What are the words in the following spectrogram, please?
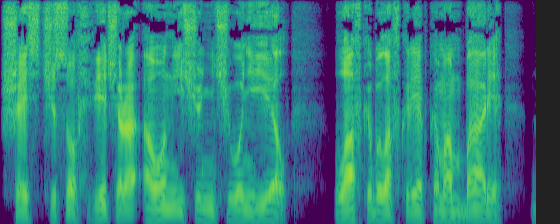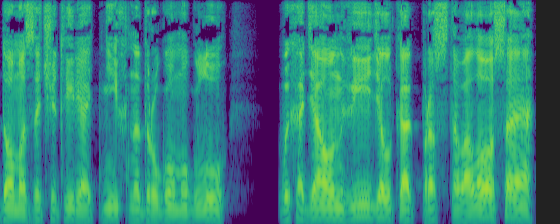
Шесть часов вечера, а он еще ничего не ел. Лавка была в крепком амбаре, дома за четыре от них на другом углу. Выходя, он видел, как простоволосая,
